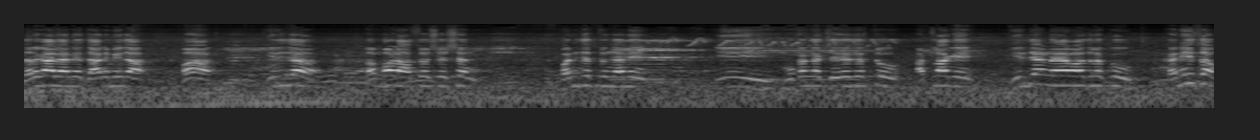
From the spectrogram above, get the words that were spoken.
జరగాలి అనే దాని మీద మా గిరిజన లంబాడ అసోసియేషన్ పనిచేస్తుందని ఈ ముఖంగా తెలియజేస్తూ అట్లాగే గిరిజన న్యాయవాదులకు కనీసం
